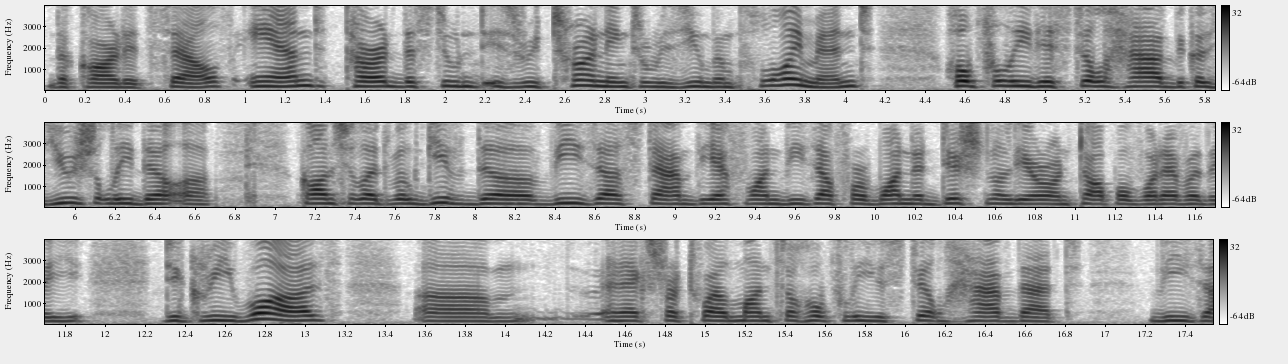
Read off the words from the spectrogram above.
the card itself. And third, the student is returning to resume employment. Hopefully, they still have, because usually the uh, consulate will give the visa stamp, the F1 visa, for one additional year on top of whatever the degree was, um, an extra 12 months. So hopefully, you still have that visa,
